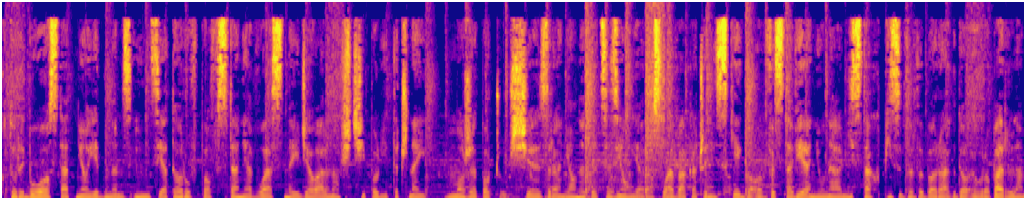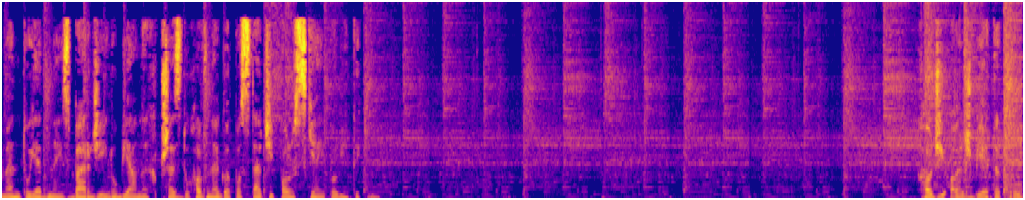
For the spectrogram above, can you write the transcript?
który był ostatnio jednym z inicjatorów powstania własnej działalności politycznej, może poczuć się zraniony decyzją Jarosława Kaczyńskiego o wystawieniu na listach PiS w wyborach do Europarlamentu jednej z bardziej lubianych przez duchownego postaci polskiej polityki. Chodzi o Elżbietę Krug,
